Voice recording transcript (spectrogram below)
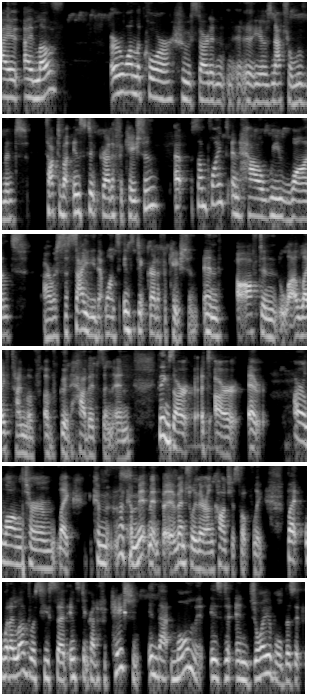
I, I love Erwan Le Corre, who started uh, uh, you know, his natural movement, talked about instant gratification at some point and how we want our society that wants instant gratification and often a lifetime of, of good habits and, and things are are er, are long term like com- not commitment but eventually they're unconscious hopefully. But what i loved was he said instant gratification in that moment is it enjoyable? Does it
